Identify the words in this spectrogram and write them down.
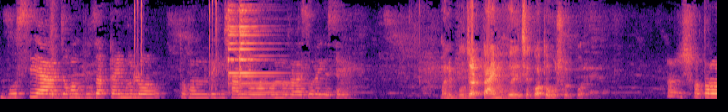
বুঝছি আর যখন বুঝার টাইম হলো তখন দেখি স্বামী আমার অন্য জায়গায় চলে গেছে। মানে বোঝার টাইম হয়েছে কত বছর পরে? সতেরো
